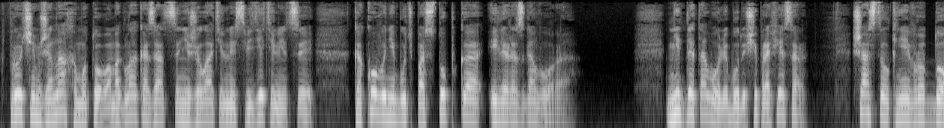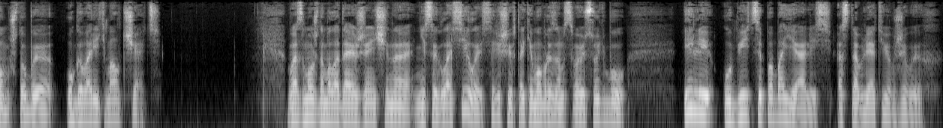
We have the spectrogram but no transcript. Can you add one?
Впрочем, жена Хомутова могла оказаться нежелательной свидетельницей какого-нибудь поступка или разговора. Не для того ли будущий профессор шастал к ней в роддом, чтобы уговорить молчать? Возможно, молодая женщина не согласилась, решив таким образом свою судьбу, или убийцы побоялись оставлять ее в живых.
